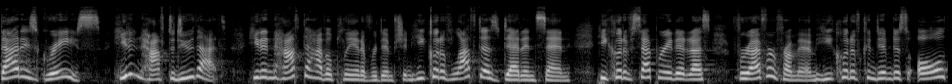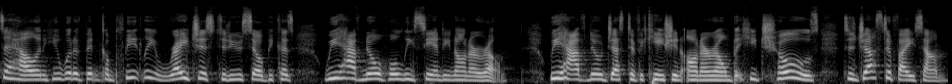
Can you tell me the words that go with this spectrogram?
That is grace. He didn't have to do that. He didn't have to have a plan of redemption. He could have left us dead in sin. He could have separated us forever from Him. He could have condemned us all to hell, and He would have been completely righteous to do so because we have no holy standing on our own. We have no justification on our own, but He chose to justify some,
